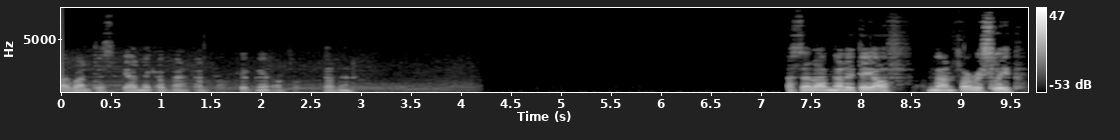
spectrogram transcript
I want this Nick. I'm going to get me on fucking I said I'm going to day off. I'm going for a sleep. I.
